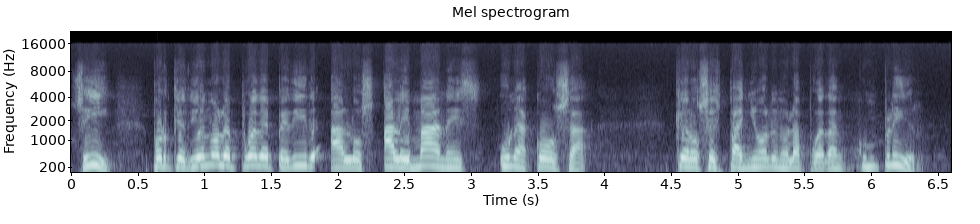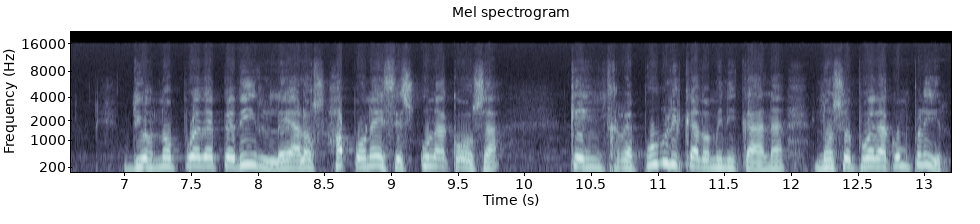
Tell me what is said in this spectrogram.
Sí, porque Dios no le puede pedir a los alemanes una cosa que los españoles no la puedan cumplir. Dios no puede pedirle a los japoneses una cosa que en República Dominicana no se pueda cumplir.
